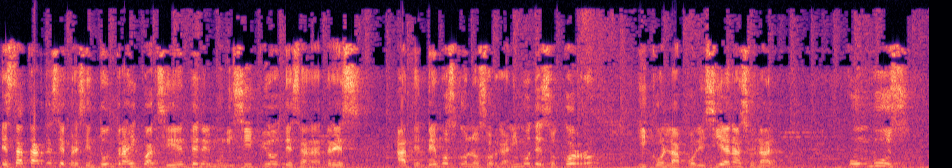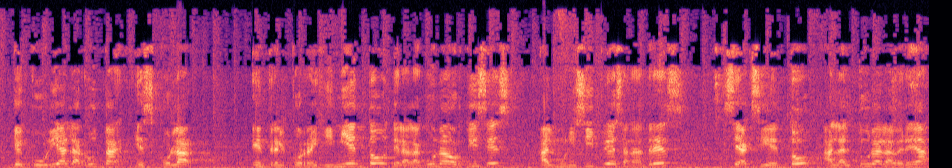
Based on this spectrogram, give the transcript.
Esta tarde se presentó un trágico accidente en el municipio de San Andrés. Atendemos con los organismos de socorro y con la Policía Nacional. Un bus que cubría la ruta escolar entre el corregimiento de la Laguna Ortices al municipio de San Andrés se accidentó a la altura de la vereda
